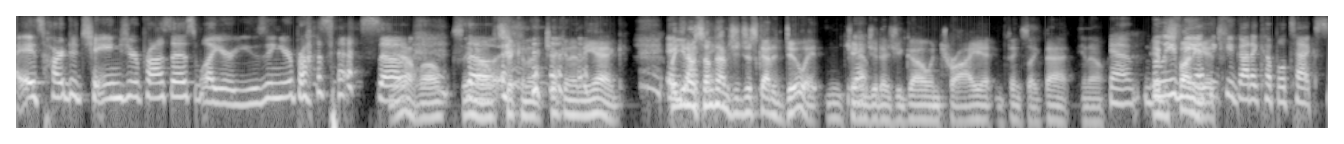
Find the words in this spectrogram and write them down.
it's hard to change your process while you're using your process. So yeah, well, it's, you know, chicken, and chicken and the egg. But you know, sometimes you just got to do it and Yep. change it as you go and try it and things like that. You know, Yeah, believe me, I it's- think you got a couple texts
